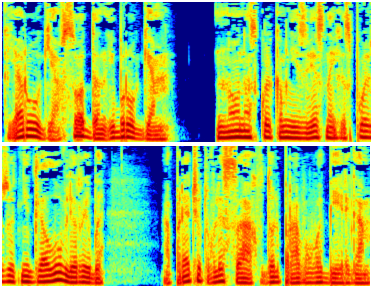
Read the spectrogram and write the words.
к Яруге, в Соддан и Бругге. Но, насколько мне известно, их используют не для ловли рыбы, а прячут в лесах вдоль правого берега.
